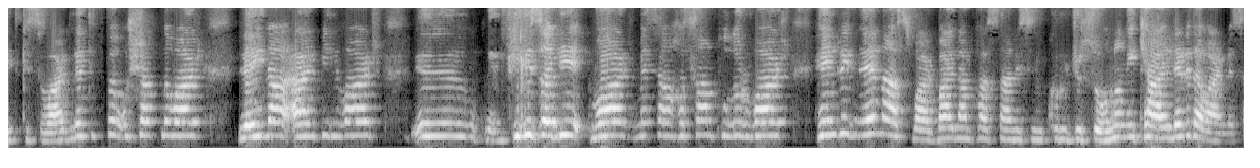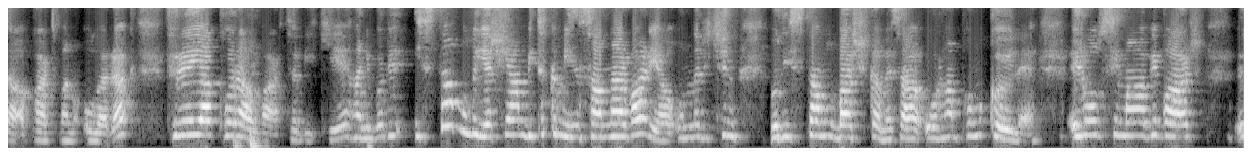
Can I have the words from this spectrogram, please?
etkisi var. Latife Uşaklı var. Leyla Erbil var. E, Filiz Ali var. Mesela Hasan Pulur var. Henry Lenas var. Bayram Pastanesi'nin kurucusu. Onun hikayeleri de var mesela apartman olarak. Freya Koral var tabii ki. Hani böyle İstanbul'u yaşayan bir takım insanlar var ya onlar için böyle İstanbul başka. Mesela Orhan Pamuk öyle. Erol Simavi var. Ee,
